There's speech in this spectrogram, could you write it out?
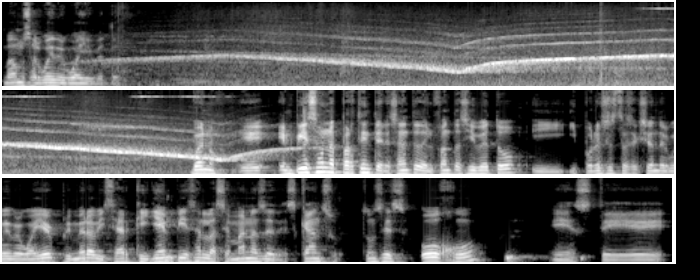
Vamos al waiver wire, Beto. Bueno, eh, empieza una parte interesante del Fantasy Beto y, por eso esta sección del waiver wire. Primero avisar que ya empiezan las semanas de descanso. Entonces, ojo, este,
